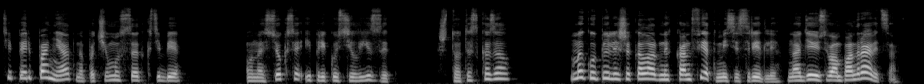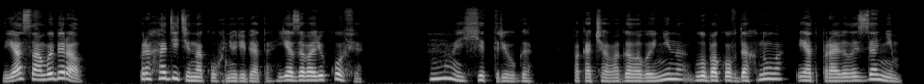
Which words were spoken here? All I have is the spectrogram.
«Теперь понятно, почему Сет к тебе...» Он осекся и прикусил язык. «Что ты сказал?» «Мы купили шоколадных конфет, миссис Ридли. Надеюсь, вам понравится. Я сам выбирал». «Проходите на кухню, ребята. Я заварю кофе». «Ну и хитрюга», — покачала головой Нина, глубоко вдохнула и отправилась за ним.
